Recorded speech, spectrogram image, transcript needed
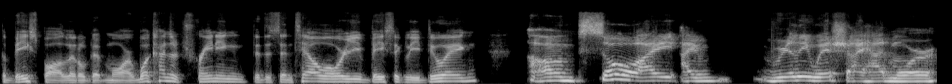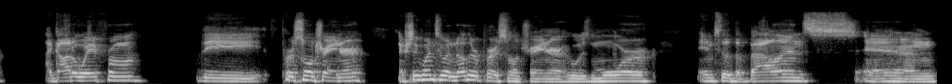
the baseball a little bit more? What kinds of training did this entail? What were you basically doing? Um, so I I really wish I had more. I got away from the personal trainer. Actually, went to another personal trainer who was more into the balance, and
